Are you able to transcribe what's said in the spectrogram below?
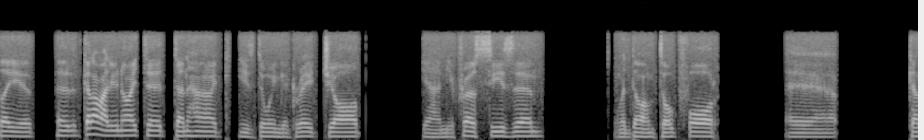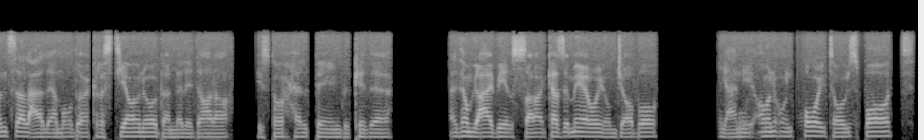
طيب. الكلام على اليونايتد تنهاج he's doing a great job. يعني first season وداهم top four آه cancel على موضوع كريستيانو بأن الإدارة is not helping وكذا. عندهم لاعبين الصراحة كازيميرو يوم جابوه. يعني on on point on spot.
